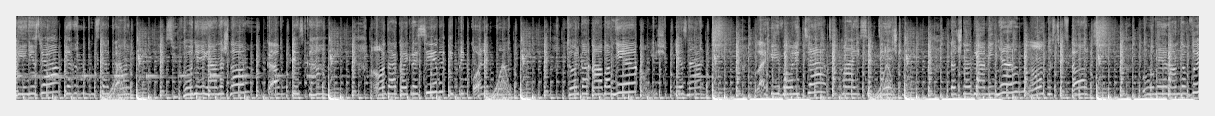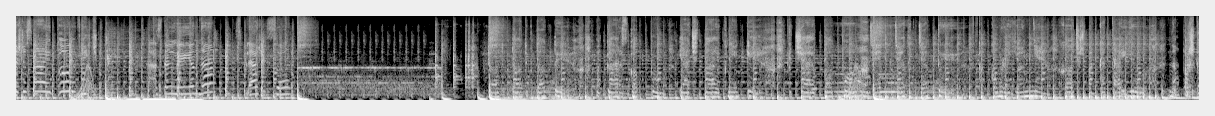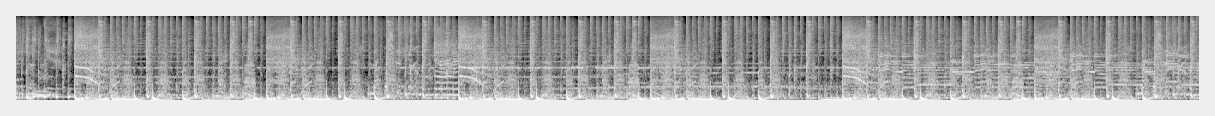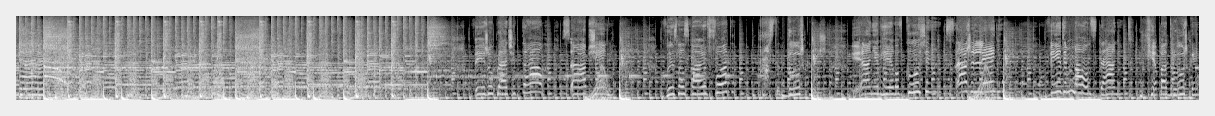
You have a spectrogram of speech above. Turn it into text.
И не зря я стакан Сегодня я нашла, кого. Искала Он такой красивый и прикольный. Прочитал сообщение. Выслал свое фото, просто душка. Я не в его вкусе, к сожалению. Видимо, он станет мне подружкой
